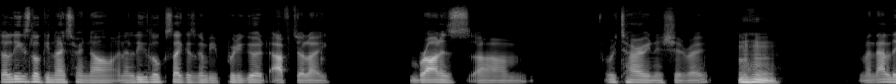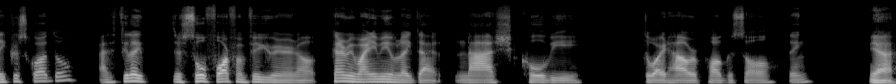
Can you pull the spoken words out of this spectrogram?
the league's looking nice right now, and the league looks like it's gonna be pretty good after like Bron is um retiring and shit, right? Mm-hmm. Man, that Lakers squad though, I feel like they're so far from figuring it out. Kind of reminding me of like that Nash, Kobe, Dwight Howard, Paul Gasol thing. Yeah.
